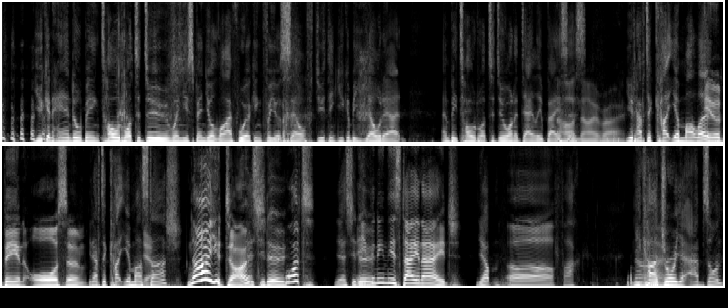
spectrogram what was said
you can handle being told what to do when you spend your life working for yourself? Do you think you can be yelled at and be told what to do on a daily oh, basis? Oh no, bro. You'd have to cut your mullet. It would be an awesome. You'd have to cut your mustache. No, you don't. Yes, you do. What? Yes, you do. Even in this day and age. yep. Oh fuck. You can't draw your abs on.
